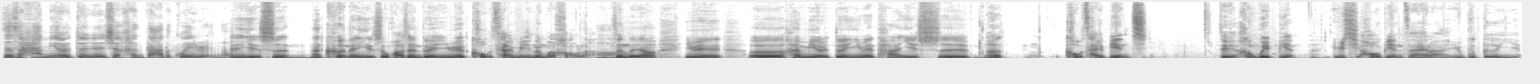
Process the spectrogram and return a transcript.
这是汉密尔顿人生很大的贵人呢。哎，也是，那可能也是华盛顿因为口才没那么好啦，哦，真的要因为呃汉密尔顿因为他也是呃口才辩捷，对，很会辩，予岂好辩哉啦，于不得已，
